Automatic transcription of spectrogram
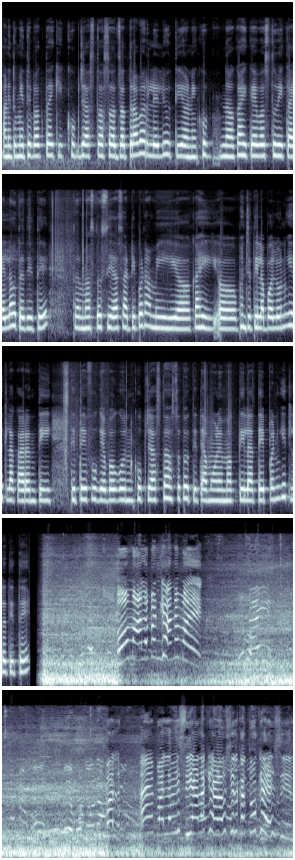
आणि तुम्ही इथे बघताय की खूप जास्त असं जत्रा भरलेली होती आणि खूप काही काही वस्तू विकायला होत्या तिथे. तर मस्त सियासाठी पण आम्ही काही म्हणजे तिला बलवून घेतला कारण ती तिथे फुगे बघून खूप जास्त हसत होती. त्यामुळे मग तिला ते पण घेतलं तिथे हो मला पण घ्या ना माईक पल ए, पल्लवी सियाला खेळवशील का तू खेळशील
